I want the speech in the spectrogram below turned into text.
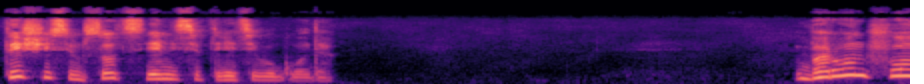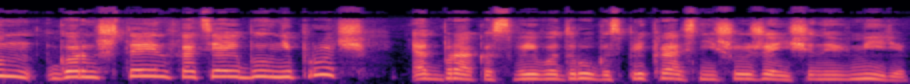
1773 года. Барон фон Горнштейн, хотя и был не прочь от брака своего друга с прекраснейшей женщиной в мире,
